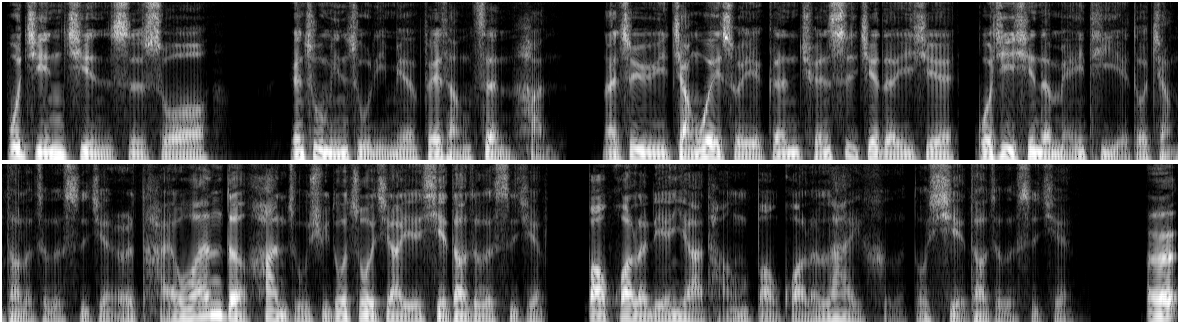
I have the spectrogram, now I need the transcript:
不仅仅是说原住民族里面非常震撼，乃至于蒋渭水也跟全世界的一些国际性的媒体也都讲到了这个事件，而台湾的汉族许多作家也写到这个事件。包括了连雅堂，包括了奈何，都写到这个事件。而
